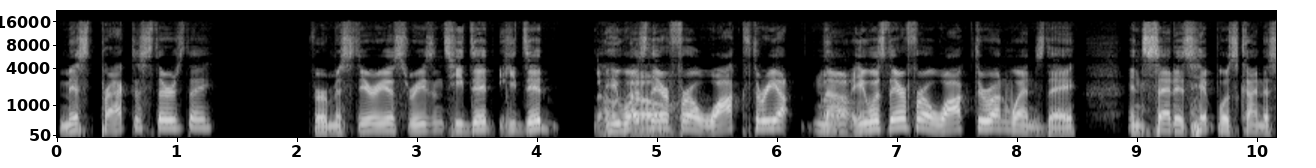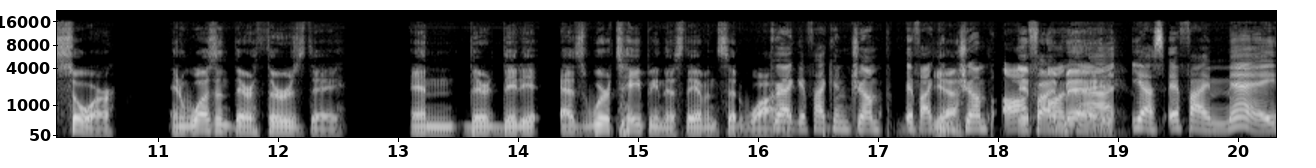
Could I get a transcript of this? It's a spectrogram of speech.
missed practice Thursday for mysterious reasons. He did. He did. Oh, he was no. there for a walkthrough. Uh, no, Oh. he was there for a walkthrough on Wednesday, and said his hip was kind of sore, and wasn't there Thursday. And they're they as we're taping this, they haven't said why. Gregg, if I can jump, if I can Yeah. jump off If I on may. that, yes, if I may.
